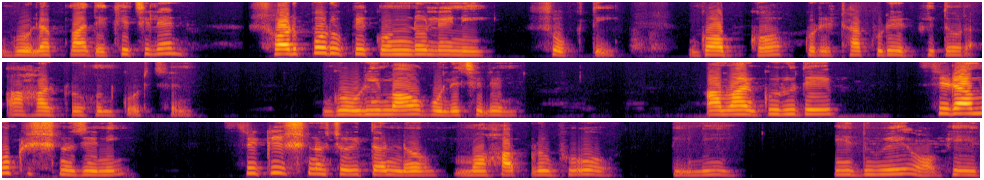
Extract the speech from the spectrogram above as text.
গোলাপমা দেখেছিলেন সর্পরূপে কুণ্ডলিনী শক্তি। গপ গপ করে ঠাকুরের ভিতর আহার গ্রহণ করছেন। গৌরীমাও বলেছিলেন, আমার গুরুদেব শ্রীরামকৃষ্ণ যিনি শ্রীকৃষ্ণ চৈতন্য মহাপ্রভুও তিনি। এ দুয়ে অভেদ।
